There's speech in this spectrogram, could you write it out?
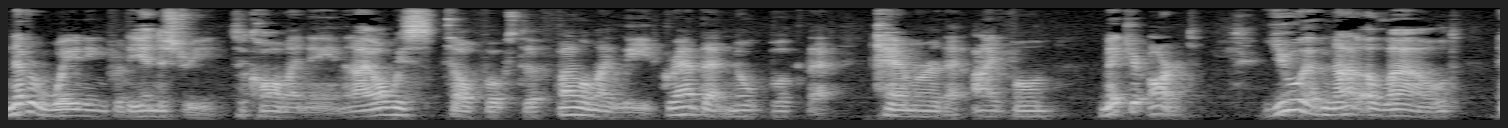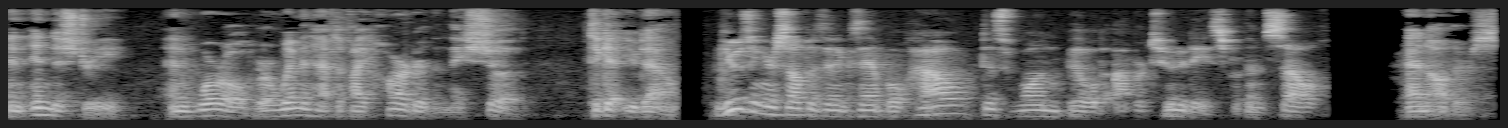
never waiting for the industry to call my name. And I always tell folks to follow my lead, grab that notebook, that camera, that iPhone, make your art. You have not allowed an industry and world where women have to fight harder than they should to get you down. Using yourself as an example, how does one build opportunities for themselves and others?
